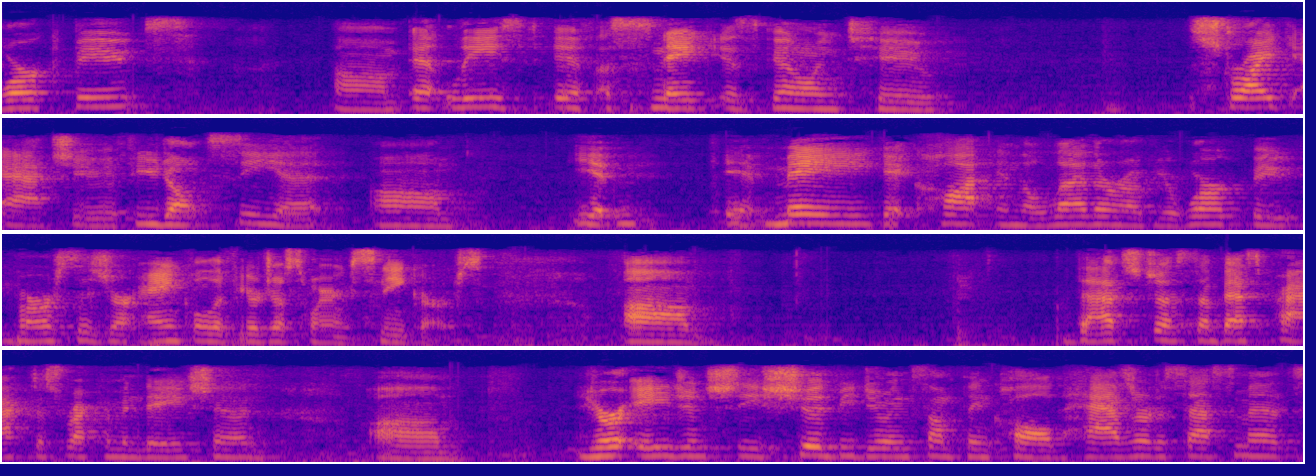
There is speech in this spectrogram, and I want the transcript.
work boots. Um, at least if a snake is going to strike at you, if you don't see it, um, it it may get caught in the leather of your work boot versus your ankle if you're just wearing sneakers. Um, that's just a best practice recommendation. Um, your agency should be doing something called hazard assessments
